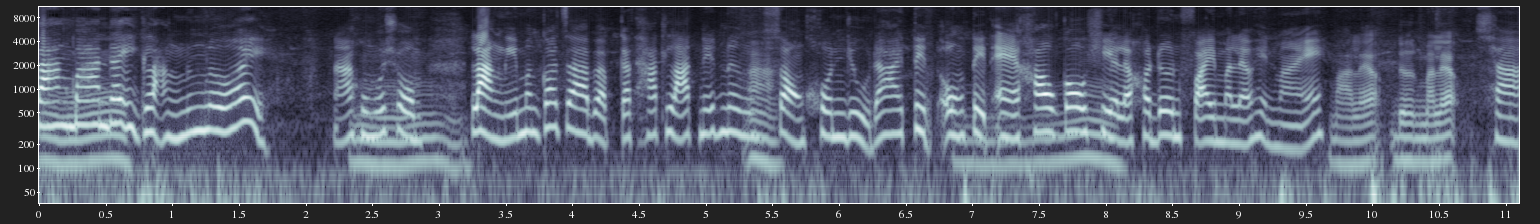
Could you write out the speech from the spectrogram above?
สร้างอืมบ้านได้อีกหลังนึงเลยนะคุณผู้ชม อืมหลังนี้มันก็จะแบบกระทัดรัดนิดนึงอะ สองคนอยู่ได้ติดองค์ติดแอร์เข้าก็โอเคแล้วเขาเดินไฟมาแล้วเห็นไหมมาแล้วเดินมาแล้ว ใช่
